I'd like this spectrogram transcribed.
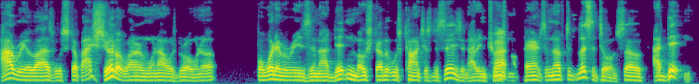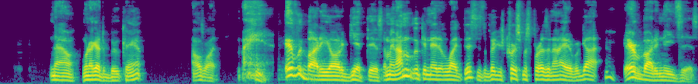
I realized was stuff I should have learned when I was growing up. For whatever reason, I didn't. Most of it was conscious decision. I didn't trust right. my parents enough to listen to them. So I didn't. Now, when I got to boot camp, I was like, man, everybody ought to get this. I mean, I'm looking at it like this is the biggest Christmas present I ever got. Hmm. Everybody needs this.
